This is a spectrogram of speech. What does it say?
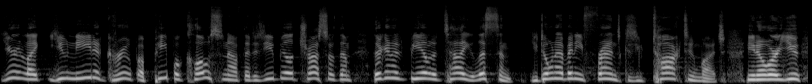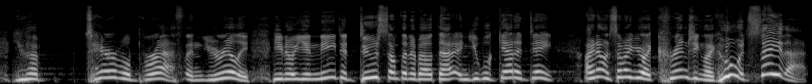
you're like, you need a group of people close enough that as you build trust with them, they're going to be able to tell you, listen, you don't have any friends because you talk too much, you know, or you, you have terrible breath and you really, you know, you need to do something about that and you will get a date. I know, and some of you are like cringing, like, who would say that?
